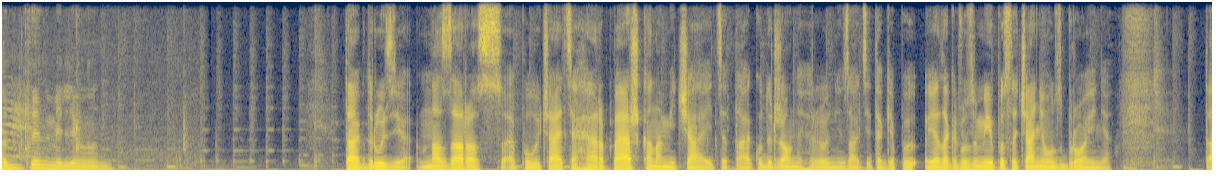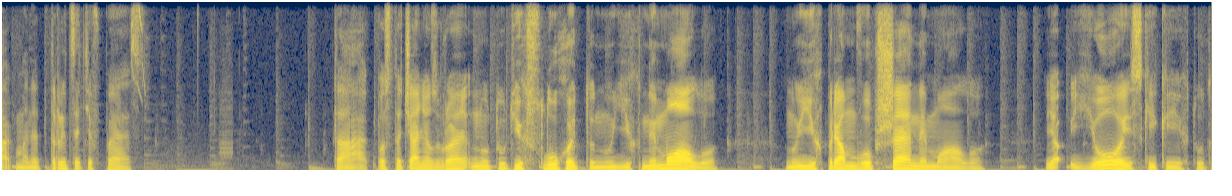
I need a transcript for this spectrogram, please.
Один мільйон. Так, друзі, в нас зараз, виходить, ГРПшка намічається, так, у державних організацій. Так, я, я так розумію, постачання озброєння. Так, в мене 30 FPS. Так, постачання озброєння. Ну тут їх слухайте, ну їх немало. Ну їх прям вообще немало. Я... Йой, скільки їх тут.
